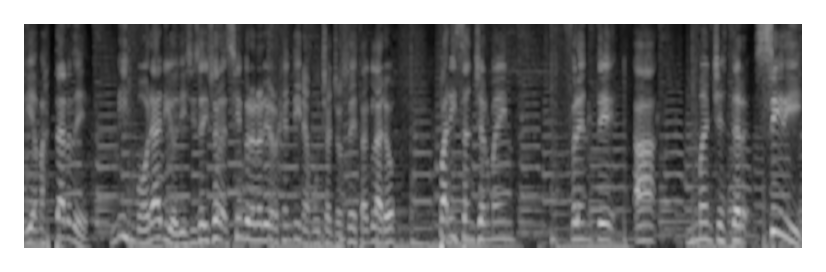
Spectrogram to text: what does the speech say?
día más tarde, mismo horario, 16 horas, siempre horario Argentina, muchachos, ¿eh? está claro. Paris Saint-Germain frente a Manchester City.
